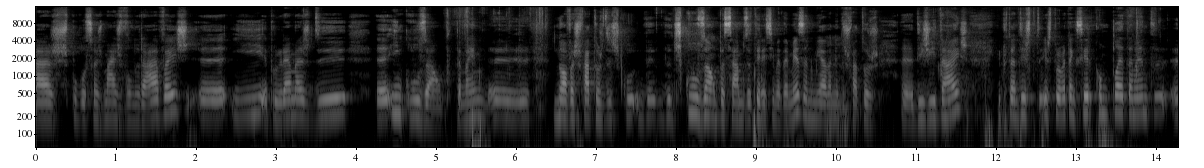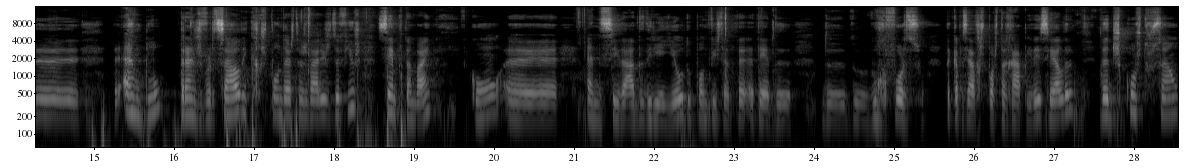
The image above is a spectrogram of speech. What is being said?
às populações mais vulneráveis uh, e a programas de uh, inclusão, porque também uh, novos fatores de, exclu de, de, exclusão passámos a ter em cima da mesa, nomeadamente os fatores digitais, e portanto este, este programa tem que ser completamente amplo, transversal e que responda a estes vários desafios, sempre também com a necessidade, diria eu, do ponto de vista até de, de, do, do reforço da capacidade de resposta rápida e célere, da desconstrução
